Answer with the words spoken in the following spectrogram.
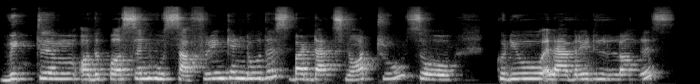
victim or the person who's suffering can do this but that's not true. So could you elaborate a little on this?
